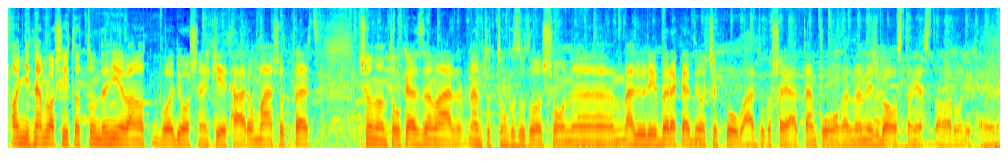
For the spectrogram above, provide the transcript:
annyit nem lassítottunk, de nyilván ott volt gyorsan egy két-három másodperc, és onnantól kezdve már nem tudtunk az utolsón előrébb berekedni, ott csak próbáltuk a saját tempómokat menni és beosztani ezt a harmadik helyre.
